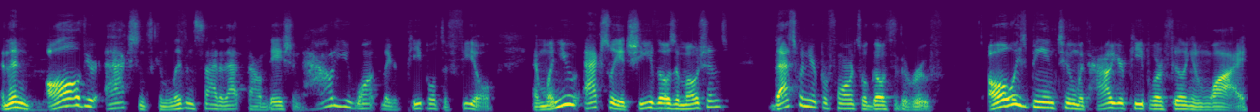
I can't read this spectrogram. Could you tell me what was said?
And then mm-hmm. all of your actions can live inside of that foundation. How do you want your people to feel? And when you actually achieve those emotions, that's when your performance will go through the roof. Always be in tune with how your people are feeling and why,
